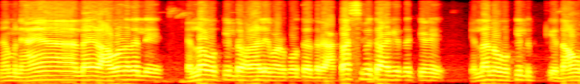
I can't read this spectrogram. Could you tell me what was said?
ನಮ್ಮ ನ್ಯಾಯಾಲಯದ ಆವರಣದಲ್ಲಿ ಎಲ್ಲಾ ವಕೀಲರು ಹಳಾಳಿ ಮಾಡ್ಕೊಳ್ತಾ ಇದ್ದಾರೆ. ಆಕಸ್ಮಿಕ ಆಗಿದ್ದ ಕೇಳಿ ಎಲ್ಲ ನಾವು ವಕೀಲರು ನಾವು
